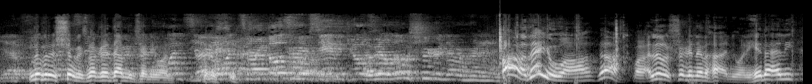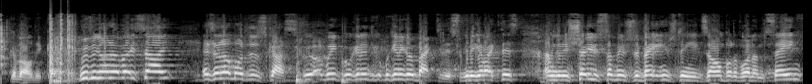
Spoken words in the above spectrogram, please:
Yeah. A little bit of sugar is not going to damage anyone. a little sugar never hurt anyone. Oh, there you are. Oh, well, a little sugar never hurt anyone. You hear that, Eli? Gavaldik. Moving on, everybody say. There's a lot more to discuss. We, are going to, we're going to go back to this. We're going to go back to this. I'm going to show you something which is a very interesting example of what I'm saying.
